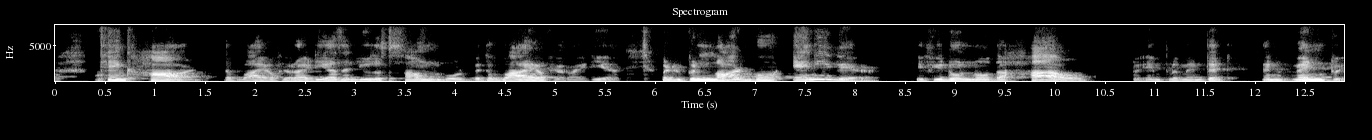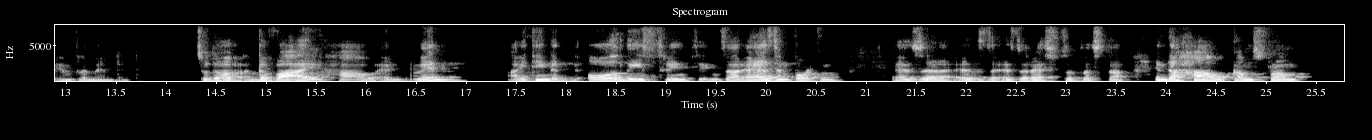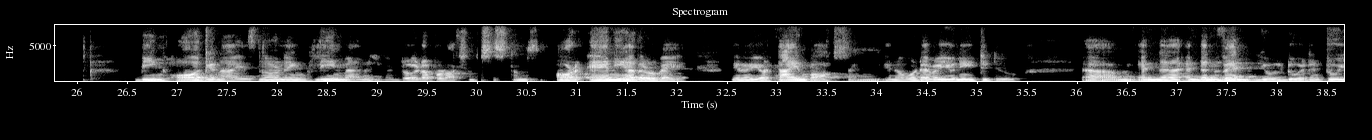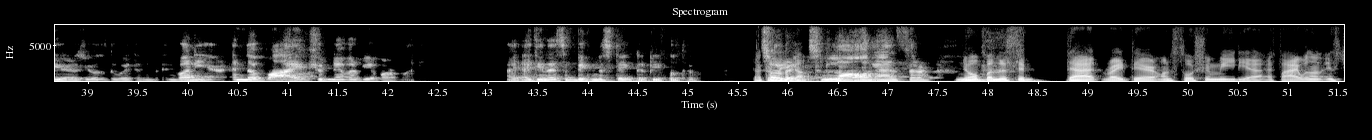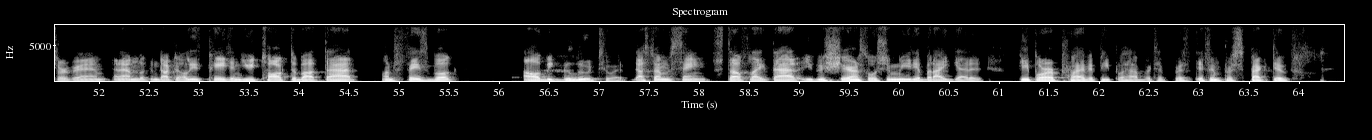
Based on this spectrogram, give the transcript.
think hard the why of your ideas and use a soundboard with the why of your idea. But you will not go anywhere if you don't know the how to implement it and when to implement it. So the, the why, how, and when, I think that all these three things are as important as, uh, as, as the rest of the stuff. And the how comes from being organized, learning lean management, Toyota production systems, or any other way. You know, your time boxing, you know, whatever you need to do. Um, and uh, and then when you will do it in two years, you will do it in, in one year. And the why should never be about money. I, I think that's a big mistake that people do. That's Sorry, it's a long answer. No, but listen, that right there on social media, if I was on Instagram and I'm looking Dr. Ali's page and you talked about that on Facebook, I'll be glued to it. That's what I'm saying. Stuff like that you can share on social media, but I get it. People are private. People have a different perspective.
